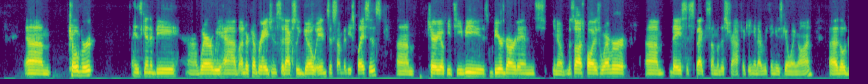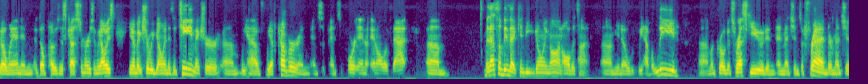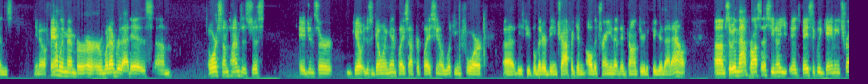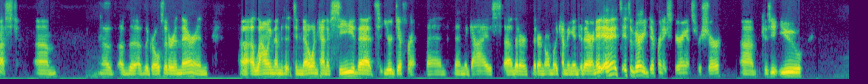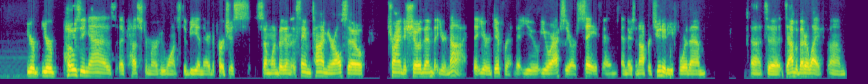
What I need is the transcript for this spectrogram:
Um, covert is going to be uh, where we have undercover agents that actually go into some of these places, um, karaoke TVs, beer gardens, you know, massage parlors, wherever um, they suspect some of this trafficking and everything is going on. Uh, they'll go in and they'll pose as customers, and we always, you know, make sure we go in as a team, make sure um, we have we have cover and and, and support and, and all of that. Um, but that's something that can be going on all the time. Um, you know, we have a lead, um, a girl gets rescued and, and, mentions a friend or mentions, you know, a family member or, or whatever that is. Um, or sometimes it's just agents are go, just going in place after place, you know, looking for uh, these people that are being trafficked and all the training that they've gone through to figure that out. Um, so in that process, you know, it's basically gaining trust um, of, of the of the girls that are in there and uh, allowing them to, to know and kind of see that you're different than than the guys uh, that are that are normally coming into there and, it, and it's it's a very different experience for sure because um, you, you you're you're posing as a customer who wants to be in there to purchase someone but at the same time you're also trying to show them that you're not that you're different that you you are actually are safe and and there's an opportunity for them uh, to to have a better life um,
